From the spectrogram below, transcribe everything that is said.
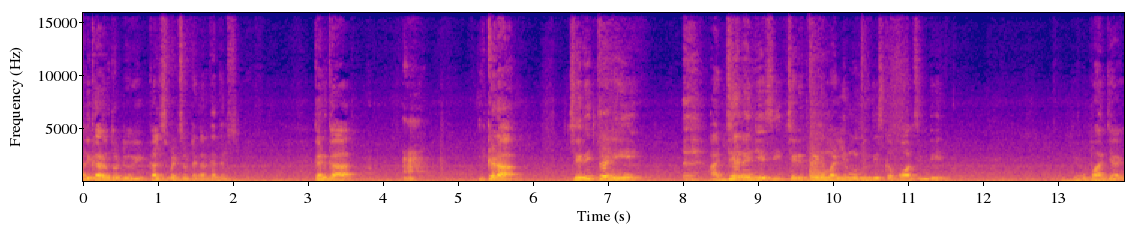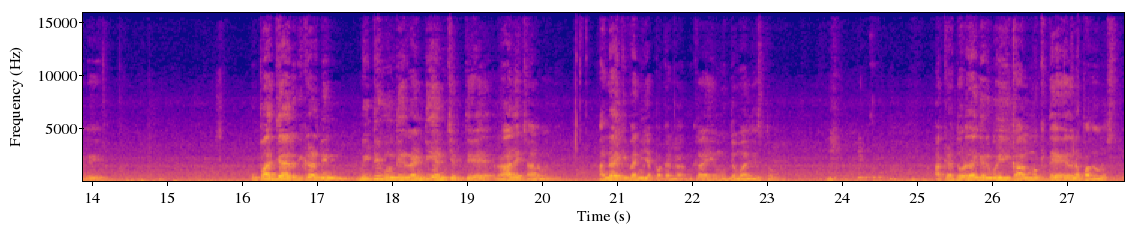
అధికారంతో కలిసిమెలిసి ఉంటాం కనుక తెలుసు కనుక ఇక్కడ చరిత్రని అధ్యయనం చేసి చరిత్రని మళ్ళీ ముందుకు తీసుకుపోవాల్సింది ఉపాధ్యాయులే. ఉపాధ్యాయులకు ఇక్కడ నేను మీటింగ్ ఉంది రండి అని చెప్తే రాలే చాలామంది. అన్నాకి ఇవన్నీ చెప్పకన్నా ఇంకా ఏం ఉద్యమాలు చేస్తాం? అక్కడ దొర దగ్గరికి పోయి కాలు మొక్కితే ఏదైనా పదవులు వస్తాయి.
